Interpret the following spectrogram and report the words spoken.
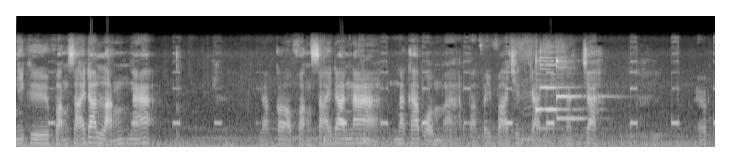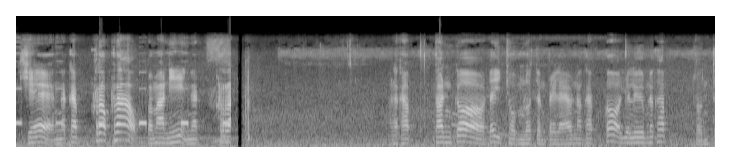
นี่คือฝั่งซ้ายด้านหลังนะฮะแล้วก็ฝั่งซ้ายด้านหน้านะครับผมอ่าปรับไฟฟ้าเช่นกันนะจ๊ะโอเคนะครับคร่าวๆประมาณนี้นะครับเอาละครับท่านก็ได้ชมรถกันไปแล้วนะครับ ก็อย่าลืมนะครับ สนใจ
